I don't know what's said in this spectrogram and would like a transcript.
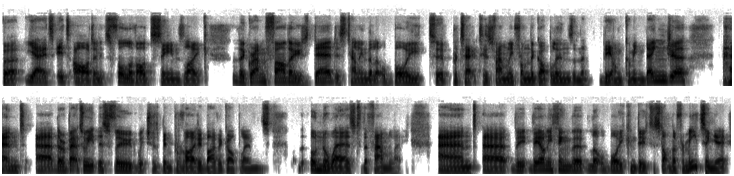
But yeah, it's it's odd and it's full of odd scenes like the grandfather who's dead is telling the little boy to protect his family from the goblins and the, the oncoming danger. And uh, they're about to eat this food, which has been provided by the goblins, unawares to the family. And uh, the the only thing the little boy can do to stop them from eating it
